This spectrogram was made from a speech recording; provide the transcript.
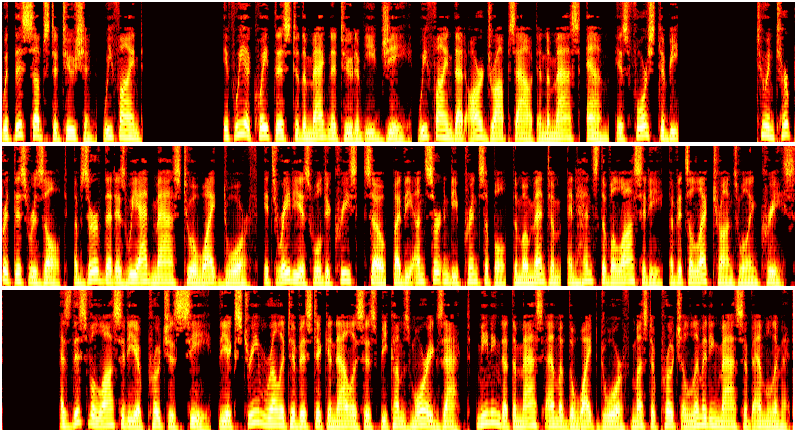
With this substitution, we find if we equate this to the magnitude of Eg, we find that r drops out and the mass, m, is forced to be to interpret this result, observe that as we add mass to a white dwarf, its radius will decrease, so, by the uncertainty principle, the momentum, and hence the velocity, of its electrons will increase. As this velocity approaches c, the extreme relativistic analysis becomes more exact, meaning that the mass m of the white dwarf must approach a limiting mass of m limit.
